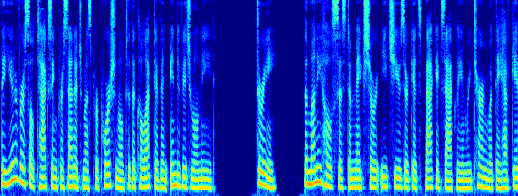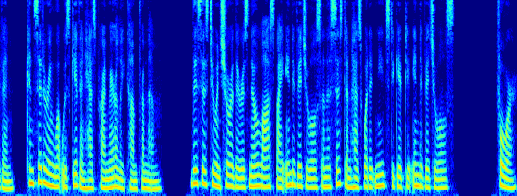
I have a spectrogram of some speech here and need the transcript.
The universal taxing percentage must proportional to the collective and individual need. 3. The money whole system makes sure each user gets back exactly in return what they have given, considering what was given has primarily come from them. This is to ensure there is no loss by individuals and the system has what it needs to give to individuals. 4.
